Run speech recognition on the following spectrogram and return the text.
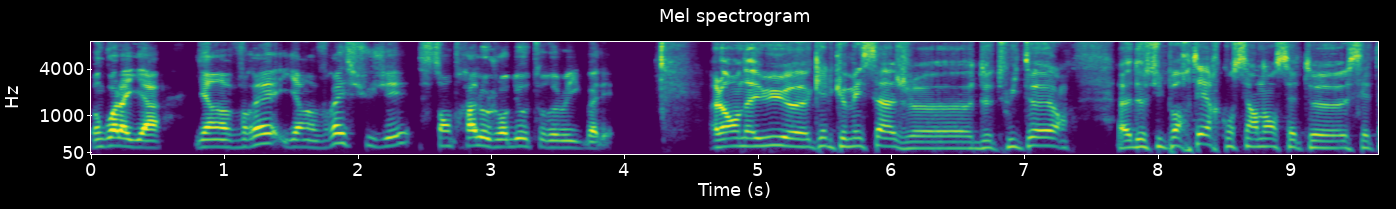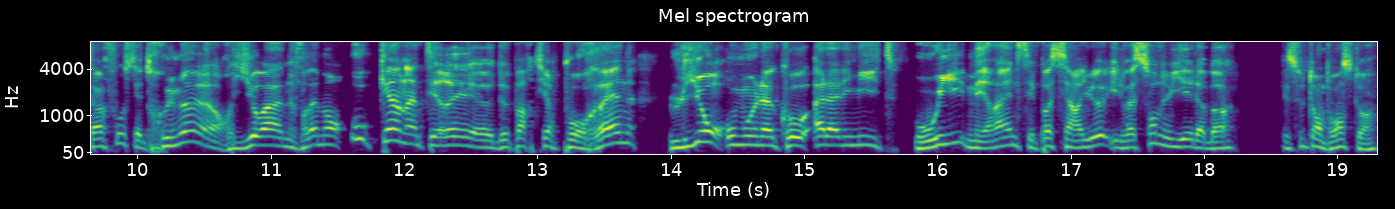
Donc voilà, il y a, un, vrai, il y a un vrai sujet central aujourd'hui autour de Loïc Badet. Alors, on a eu euh, quelques messages euh, de Twitter euh, de supporters concernant cette, cette info, cette rumeur. Johan, vraiment aucun intérêt de partir pour Rennes. Lyon ou Monaco, à la limite, oui, mais Rennes, c'est pas sérieux. Il va s'ennuyer là-bas. Qu'est-ce que tu en penses, toi?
